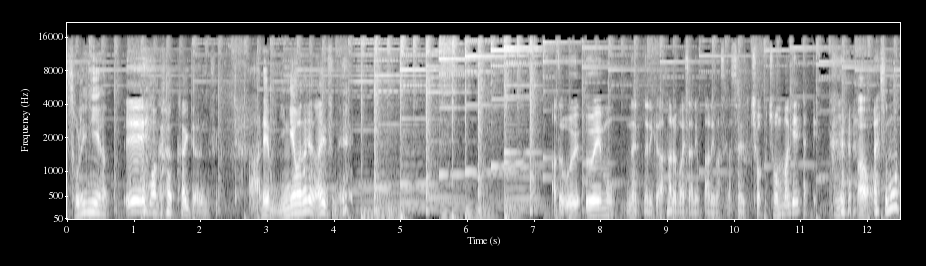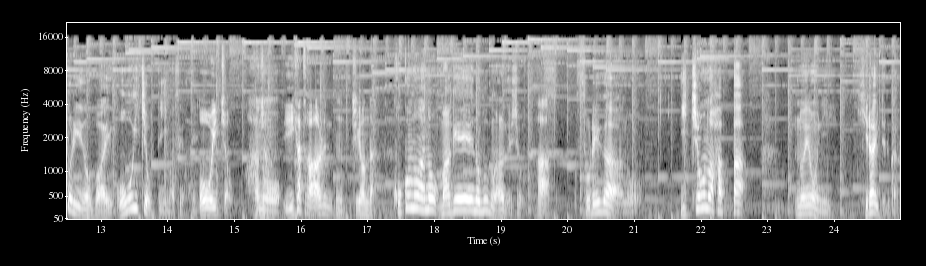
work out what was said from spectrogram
それに細かく書いてあるんですよ。あれ人間技じゃないですねあと上上もな何かアドバイスありありますか？それちょちょんまげだっけ？あ相撲取りの場合大イチョウって言いますよね。大いちょう。あの言い方がある、違うんだ。ここのあの曲げの部分あるでしょ？はそれがあのイチョウの葉っぱのように開いてるから。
